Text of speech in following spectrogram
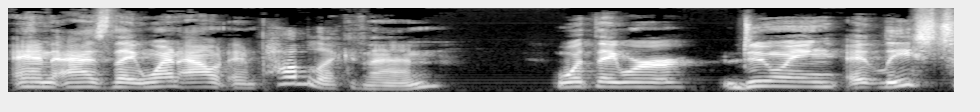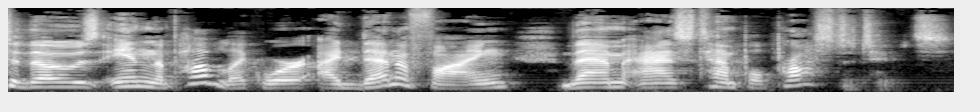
And as they went out in public, then, what they were doing, at least to those in the public, were identifying them as temple prostitutes.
